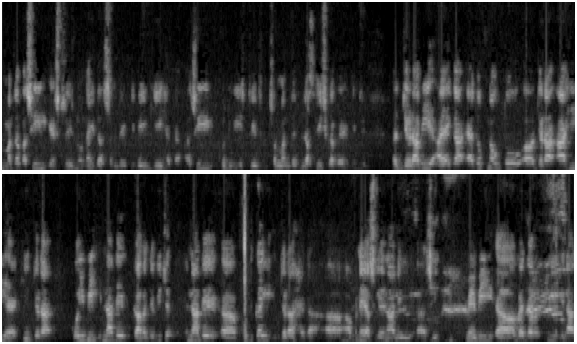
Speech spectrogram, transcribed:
ਮਤਲਬ ਅਸੀਂ ਇਸ ਚੀਜ਼ ਨੂੰ ਨਹੀਂ ਦੱਸ ਸਕਦੇ ਕਿ ਵੀ ਕੀ ਹੈਗਾ। ਅਸੀਂ ਖੁਦ ਵੀ ਇਸ ਚੀਜ਼ ਸੰਬੰਧਿਤ ਤਫਤੀਸ਼ ਕਰ ਰਹੇ ਹਾਂ ਜੀ। ਜਿਹੜਾ ਵੀ ਆਏਗਾ ਐਜ਼ ਆਫ ਨਾਓ ਤੋਂ ਜਿਹੜਾ ਆਹੀ ਹੈ ਕਿ ਜਿਹੜਾ ਕੋਈ ਵੀ ਇਹਨਾਂ ਦੇ ਘਰ ਦੇ ਵਿੱਚ ਇਹਨਾਂ ਦੇ ਖੁਦ ਦਾ ਹੀ ਜਿਹੜਾ ਹੈਗਾ ਆਪਣੇ ਅਸਲੇ ਨਾਲ ਹੀ ਸੀ ਮੇਬੀ ਵੈਦਰ ਕਿ ਇਹਨਾਂ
